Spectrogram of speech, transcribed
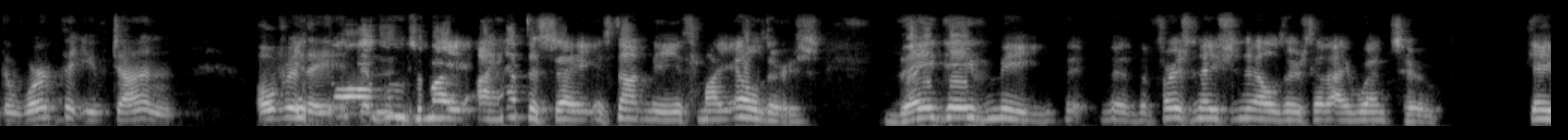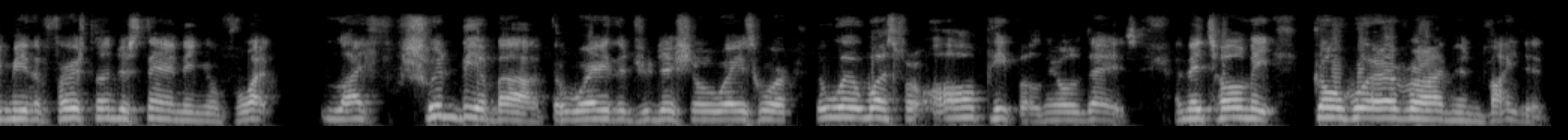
the work that you've done over it's the, to my. I have to say, it's not me. It's my elders. They gave me the, the, the First Nation elders that I went to, gave me the first understanding of what life should be about, the way the traditional ways were, the way it was for all people in the old days. And they told me, go wherever I'm invited.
